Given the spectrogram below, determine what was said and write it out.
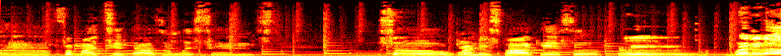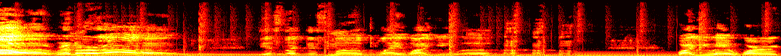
um, for my 10,000 listens. So run this podcast up. Run it up. Run her up. Just let this mug play while you uh while you at work,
